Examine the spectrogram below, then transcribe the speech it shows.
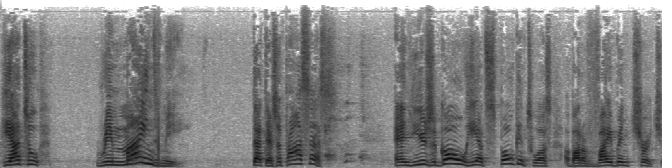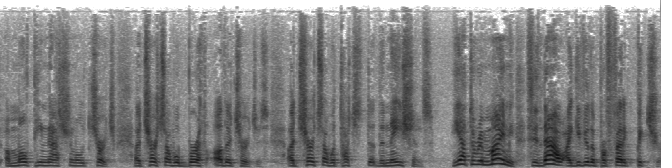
he had to remind me that there's a process. And years ago, he had spoken to us about a vibrant church, a multinational church, a church that would birth other churches, a church that would touch the, the nations. He had to remind me. Said, Now I give you the prophetic picture.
